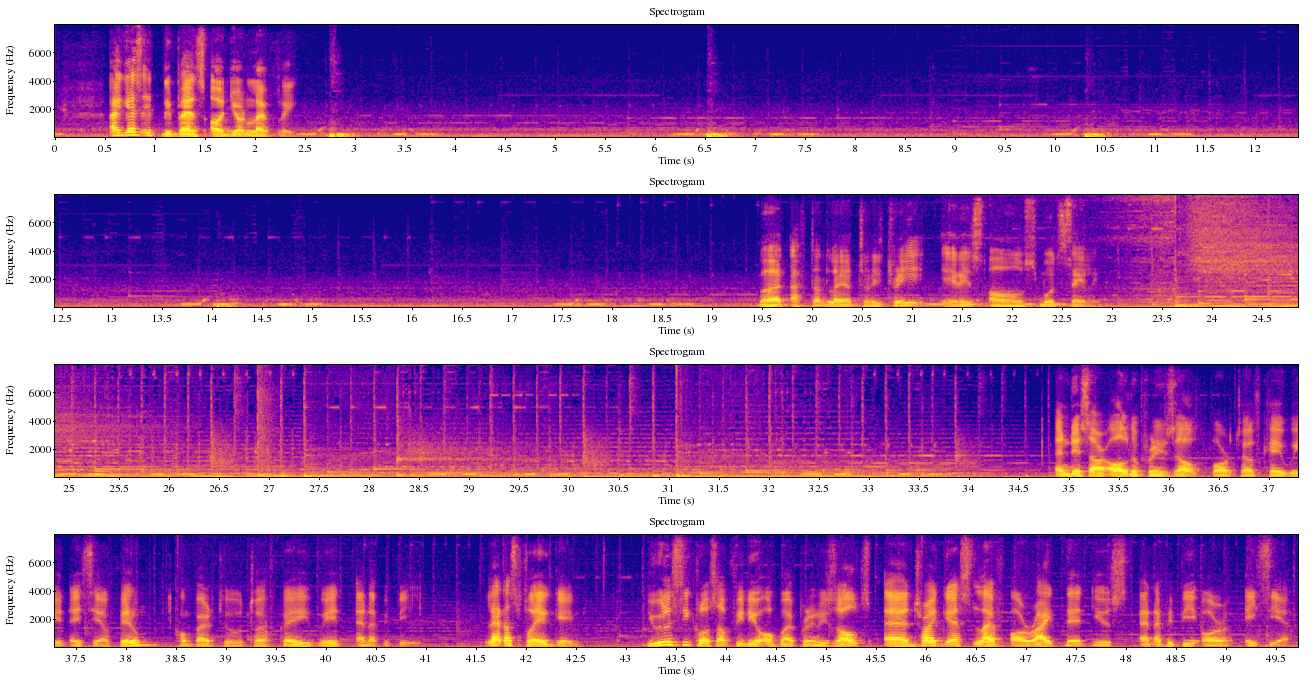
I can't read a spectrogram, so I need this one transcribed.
I guess it depends on your leveling. But after layer 33, it is all smooth sailing. And these are all the pre-results for 12K with ACF film compared to 12K with NFEP. Let us play a game. You will see close-up video of my print results and try guess left or right that use NFEP or ACF.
